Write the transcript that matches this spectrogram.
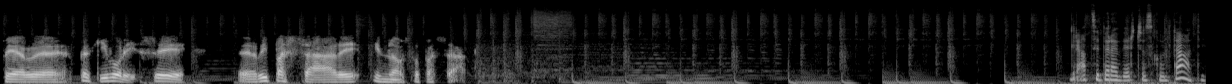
per, per, chi volesse eh, ripassare il nostro passato. Grazie per averci ascoltati.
